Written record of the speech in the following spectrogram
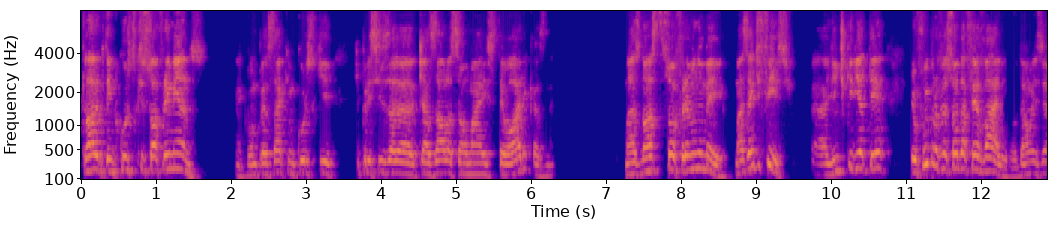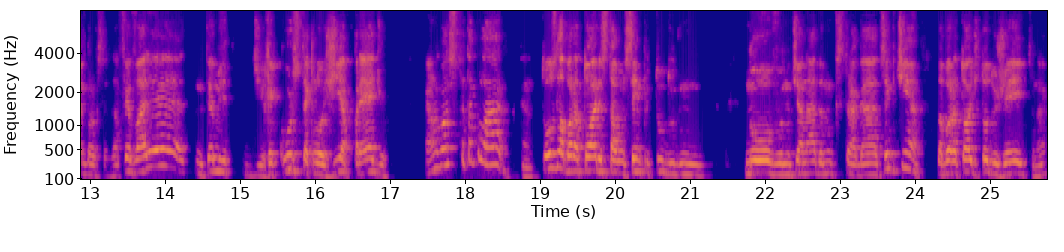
Claro que tem cursos que sofrem menos. Né? Vamos pensar que um curso que, que precisa, que as aulas são mais teóricas, né? mas nós sofremos no meio. Mas é difícil. A gente queria ter. Eu fui professor da Fevale, vou dar um exemplo para vocês. A Fevale, é, em termos de, de recurso, tecnologia, prédio, é um negócio espetacular. Né? Todos os laboratórios estavam sempre tudo novo, não tinha nada nunca estragado, sempre tinha laboratório de todo jeito, né?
